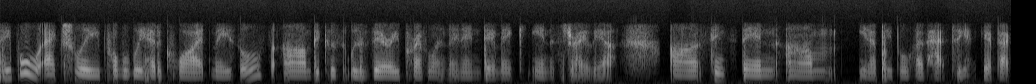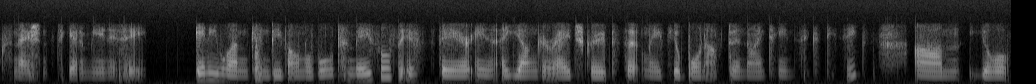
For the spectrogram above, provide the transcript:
people actually probably had acquired measles um, because it was very prevalent and endemic in Australia. Uh, since then, um, you know, people have had to get vaccinations to get immunity anyone can be vulnerable to measles if they're in a younger age group. Certainly, if you're born after 1966, um, you're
